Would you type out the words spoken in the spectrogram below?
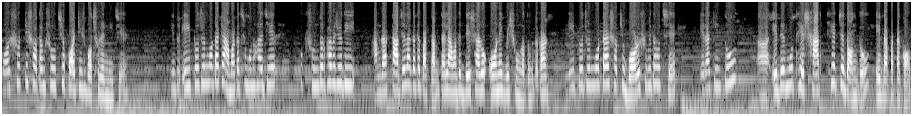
পঁয়ষট্টি শতাংশ হচ্ছে পঁয়ত্রিশ বছরের নিচে। কিন্তু এই প্রজন্মটাকে আমার কাছে মনে হয় যে খুব সুন্দরভাবে যদি আমরা কাজে লাগাতে পারতাম, তাহলে আমাদের দেশ আরও অনেক বেশি উন্নত হতো। কারণ এই প্রজন্মটার সবচেয়ে বড় সুবিধা হচ্ছে, এরা কিন্তু এদের মধ্যে স্বার্থের যে দ্বন্দ্ব, এই ব্যাপারটা কম।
